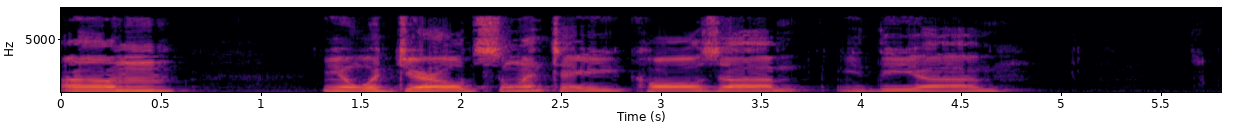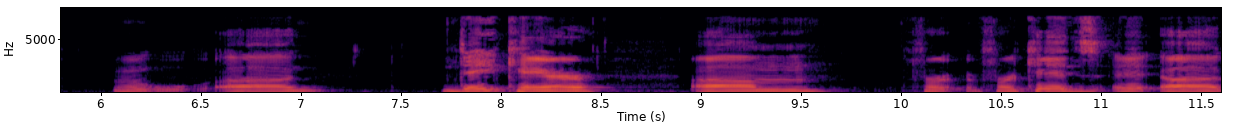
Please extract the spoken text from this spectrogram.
um, you know, what Gerald Celente calls um, the um, uh, daycare um, for, for kids. Uh,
